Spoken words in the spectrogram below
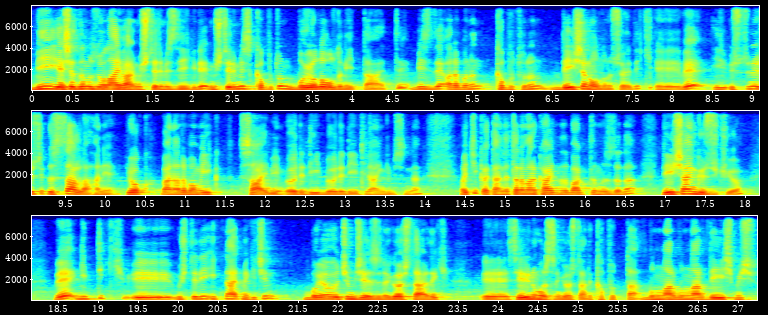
Bir yaşadığımız bir olay var müşterimizle ilgili. Müşterimiz kaputun boyalı olduğunu iddia etti. Biz de arabanın kaputunun değişen olduğunu söyledik. Ee, ve üstüne üstlük ısrarla hani yok ben arabamı ilk sahibiyim öyle değil böyle değil falan gibisinden. Hakikaten de tramer kaydına da baktığımızda da değişen gözüküyor. Ve gittik e, müşteriyi ikna etmek için boya ölçüm cihazıyla gösterdik. E, seri numarasını gösterdik kaputta. Bunlar bunlar değişmiş,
